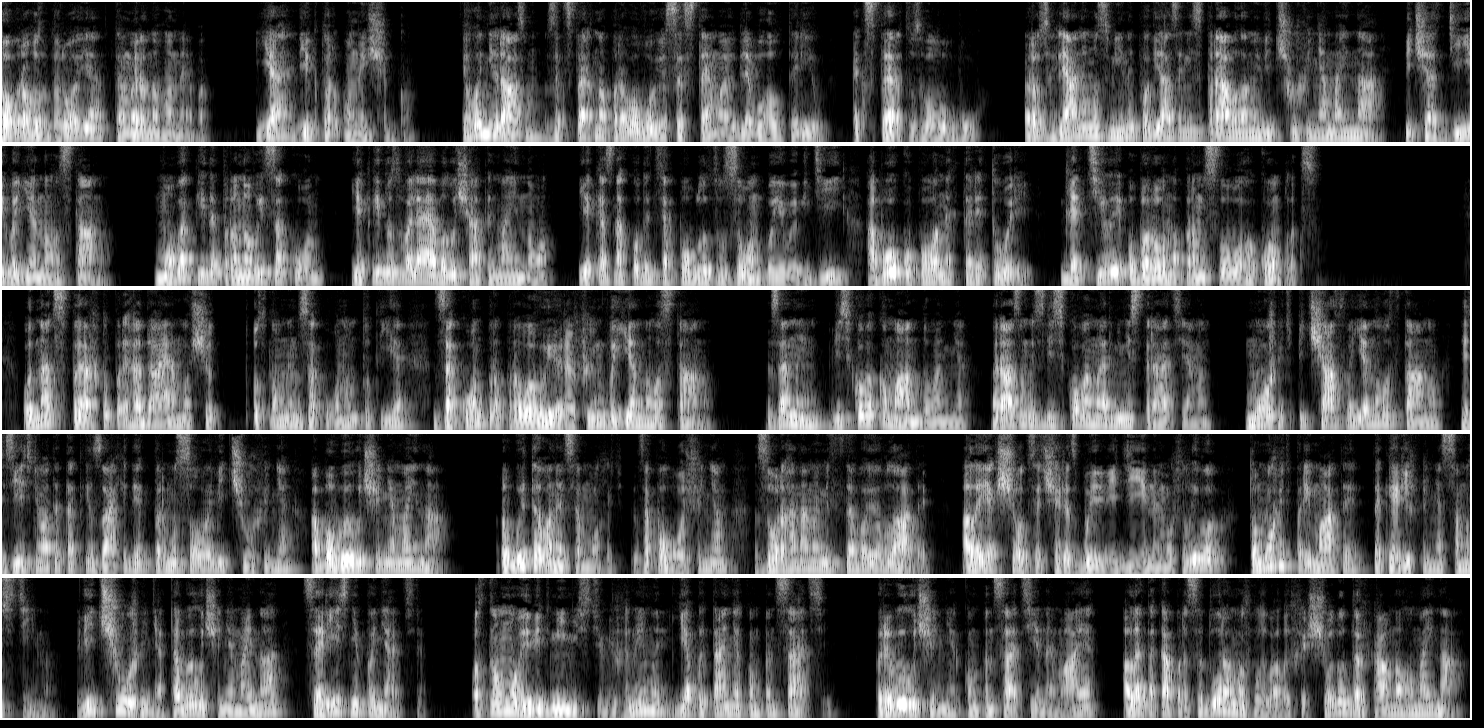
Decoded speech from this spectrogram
Доброго здоров'я та мирного неба. Я Віктор Онищенко. Сьогодні разом з експертно-правовою системою для бухгалтерів експерту з Головбух розглянемо зміни пов'язані з правилами відчуження майна під час дії воєнного стану. Мова піде про новий закон, який дозволяє вилучати майно, яке знаходиться поблизу зон бойових дій або окупованих територій для цілей оборонно-промислового комплексу. Однак спершу пригадаємо, що основним законом тут є закон про правовий режим воєнного стану. За ним військове командування разом із військовими адміністраціями можуть під час воєнного стану здійснювати такі заходи, як примусове відчуження або вилучення майна. Робити вони це можуть за погодженням з органами місцевої влади, але якщо це через бойові дії неможливо, то можуть приймати таке рішення самостійно. Відчуження та вилучення майна це різні поняття. Основною відмінністю між ними є питання компенсації. При вилученні компенсації немає, але така процедура можлива лише щодо державного майна.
